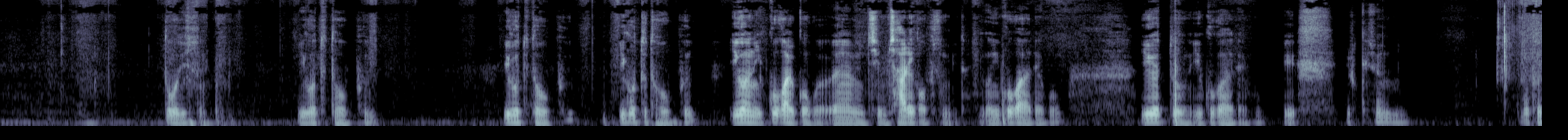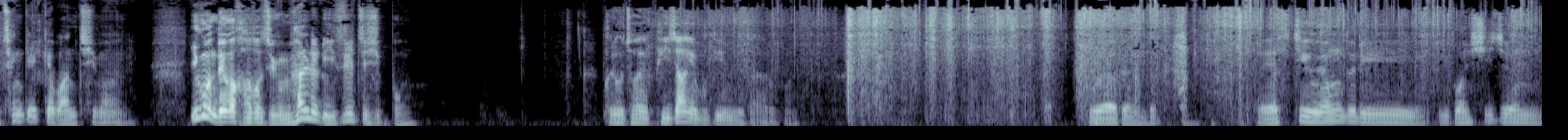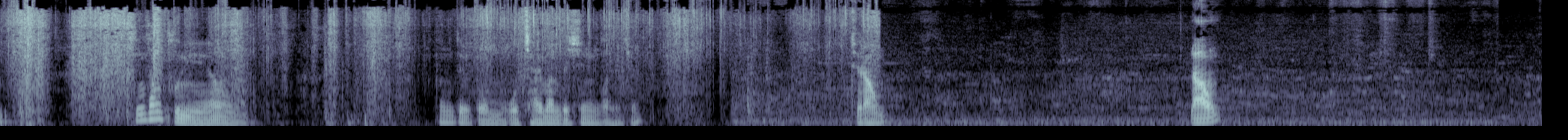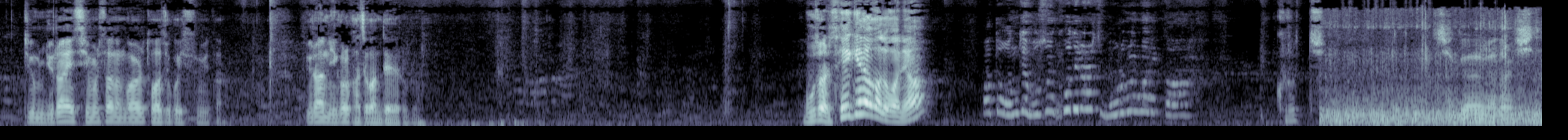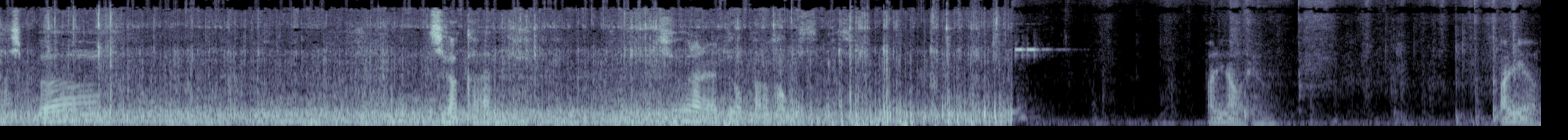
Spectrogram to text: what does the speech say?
또 어딨어? 이것도 The Open. 이것도 The Open. 이것도 The Open. 이건 입고 갈 거고요. 왜냐면 지금 자리가 없습니다. 이건 입고 가야 되고. 이것도 입고 가야 되고. 이, 이렇게 좀, 뭐 더 챙길 게 많지만, 이건 내가 가서 지금 할 일이 있을지 싶어. 그리고 저의 비장의 무기입니다, 여러분. 보여야 되는데. STU 형들이 이번 시즌 신상품이에요. 형들 너무 옷 잘 만드시는 거 아니죠? 제 라움? 라움? 지금 유라의 짐을 싸는 걸 도와주고 있습니다. 유라는 이걸 가져간대요, 여러분. 모자를 3개나 가져가냐? 아, 또 언제 무슨 코디를 할지 모르는 거니까. 그렇지. 지금 8시 40분. 지각한 시우라를 픽업하러 가고 있습니다. 빨리 나오세요. 빨리요.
